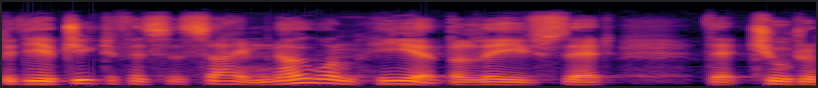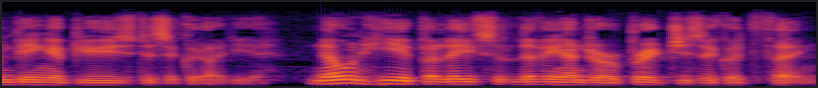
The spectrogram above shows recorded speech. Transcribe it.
But the objective is the same. No one here believes that, that children being abused is a good idea. No one here believes that living under a bridge is a good thing.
